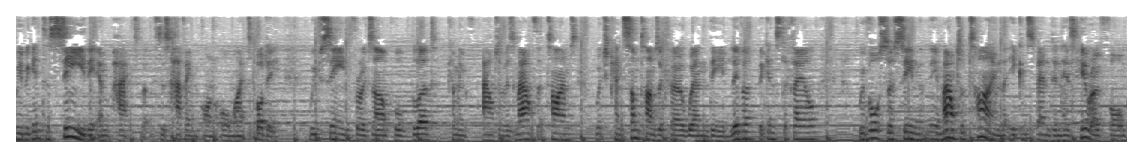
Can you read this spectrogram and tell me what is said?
we begin to see the impact that this is having on All Might's body. We've seen, for example, blood coming out of his mouth at times, which can sometimes occur when the liver begins to fail. We've also seen that the amount of time that he can spend in his hero form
